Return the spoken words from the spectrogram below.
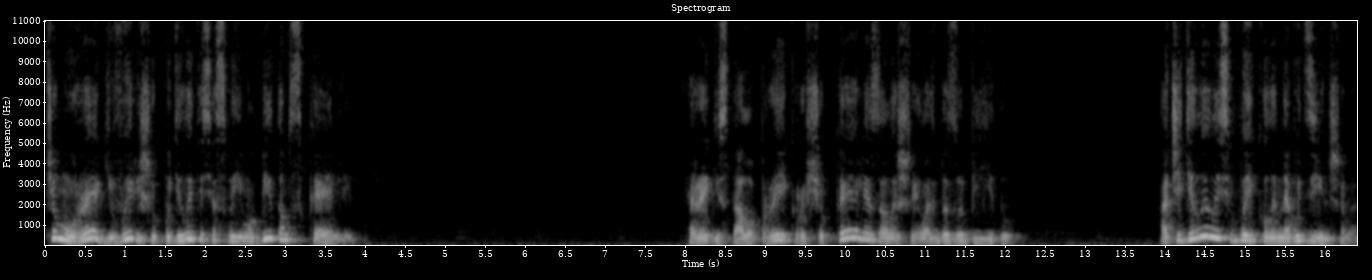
Чому Регі вирішив поділитися своїм обідом з Келлі? Регі стало прикро, що Келі залишилась без обіду. А чи ділились ви коли-небудь з іншими?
